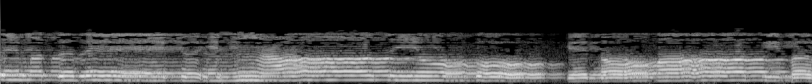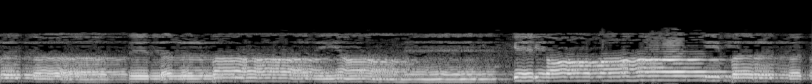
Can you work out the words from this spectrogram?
سے مت دیکھ ان عاصیوں کو کہ توبہ کی برکت درباریاں کہ توبہ کی برکت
